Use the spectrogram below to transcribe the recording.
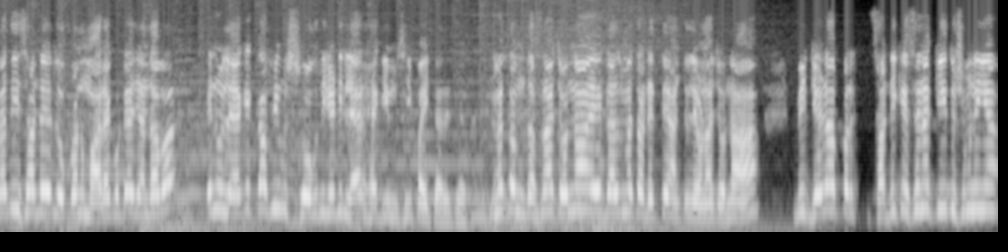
ਕਦੀ ਸਾਡੇ ਲੋਕਾਂ ਨੂੰ ਮਾਰਿਆ ਕੁੱਟਿਆ ਜਾਂਦਾ ਵਾ। ਇਹਨੂੰ ਲੈ ਕੇ ਕਾਫੀ ਸ਼ੋਕ ਦੀ ਜਿਹੜੀ ਲਹਿਰ ਹੈਗੀ ਮਸੀਹ ਭਾਈਚਾਰੇ 'ਚ। ਮੈਂ ਤੁਹਾਨੂੰ ਦੱਸਣਾ ਚਾਹੁੰਦਾ, ਇਹ ਗੱਲ ਮੈਂ ਤੁਹਾਡੇ ਧਿਆਨ 'ਚ ਲਿਆਉਣਾ ਚਾਹੁੰਦਾ ਵੀ ਜਿਹੜਾ ਪਰ ਸਾਡੀ ਕਿਸੇ ਨਾਲ ਕੀ ਦੁਸ਼ਮਣੀ ਆ?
